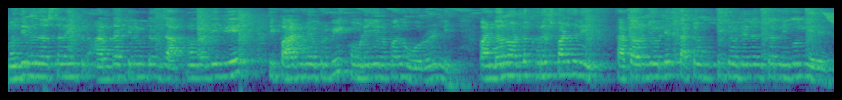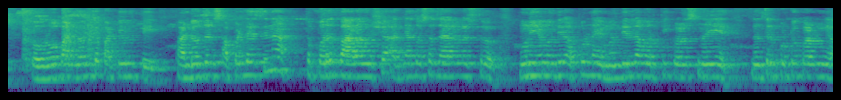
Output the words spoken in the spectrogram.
मंदिर बंद असताना इथून अर्धा किलोमीटर जातमाता देवी आहे. ती पाठ होण्यापूर्वी कोंबडीच्या रूपानं ओरडली. पांडवांना वाटलं खरंच पाठ झाली. ताटावर जेवले ताटं उलटी ठेवल्यानंतर निघून गेले. कौरव पांडवांच्या पाठीवर होते. पांडव जर सापडले असते ना तर परत बारा वर्ष अज्ञातवासात जायला नसतं म्हणून हे मंदिर अपूर्ण आहे. मंदिरला वरती कळस नाही आहेत. नंतर फोटो काढून घ्या.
